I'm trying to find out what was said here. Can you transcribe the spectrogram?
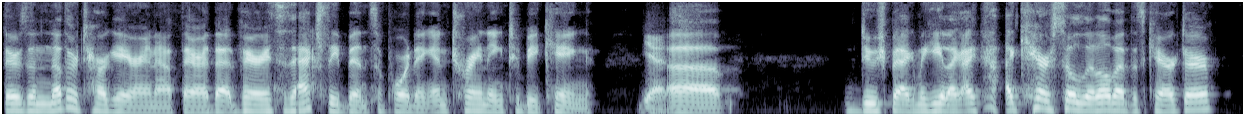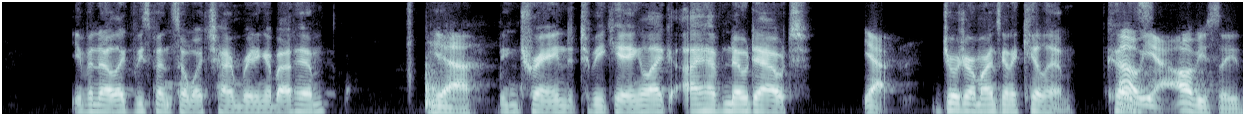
there's another Targaryen out there that Varys has actually been supporting and training to be king. Yes. Uh, douchebag McGee. Like I, I care so little about this character, even though like we spend so much time reading about him yeah. being trained to be king. Like I have no doubt. Yeah. George R. R. Martin's gonna kill him. Oh yeah, obviously.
